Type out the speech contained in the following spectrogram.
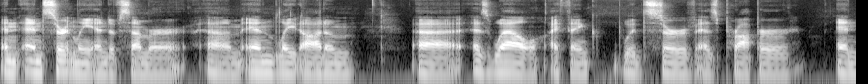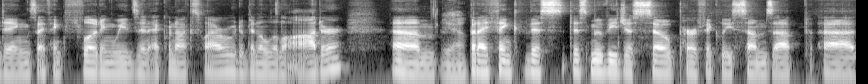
and and certainly end of summer um, and late autumn uh, as well. I think would serve as proper endings. I think Floating Weeds and Equinox Flower would have been a little odder. Um, Yeah. But I think this this movie just so perfectly sums up uh,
